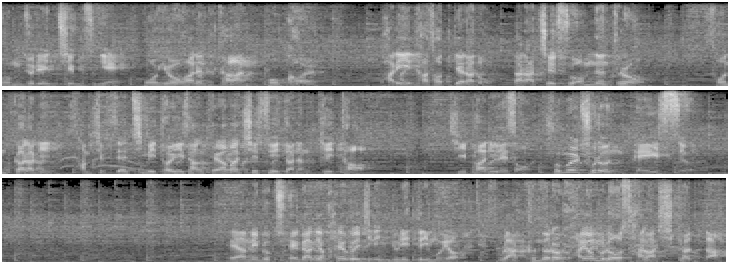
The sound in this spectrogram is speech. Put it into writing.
굶주린 짐승에 고요하는 듯한 보컬. 팔이 다섯 개라도 따라칠 수 없는 드럼 손가락이 30cm 이상 돼야만 칠 수 있다는 기타. 지판 위에서 춤을 추는 베이스. 대한민국 최강의 화력을 지닌 유닛들이 모여 락큰롤을 화염으로 상화시켰다.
